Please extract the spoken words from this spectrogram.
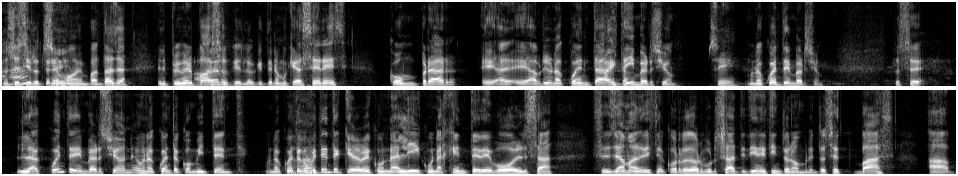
No sé si lo tenemos en pantalla. El primer paso que lo que tenemos que hacer es comprar, eh, eh, abrir una cuenta de inversión. Sí. Una cuenta de inversión. Entonces, la cuenta de inversión es una cuenta comitente. Una cuenta comitente que la ves con una LIC, un agente de bolsa, se llama corredor bursátil, tiene distinto nombre. Entonces vas a,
